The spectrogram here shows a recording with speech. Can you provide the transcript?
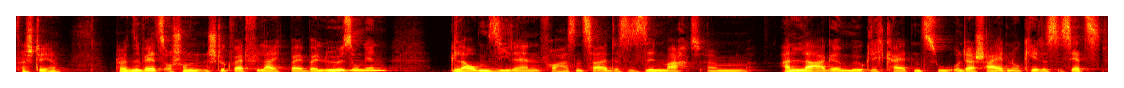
Verstehe. Da sind wir jetzt auch schon ein Stück weit vielleicht bei, bei Lösungen. Glauben Sie denn, Frau Hassenzahl, dass es Sinn macht, ähm, Anlagemöglichkeiten zu unterscheiden? Okay, das ist jetzt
